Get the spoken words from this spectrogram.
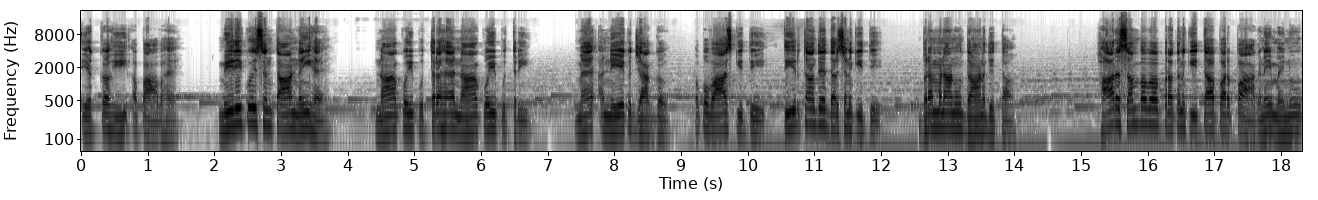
ਇੱਕ ਹੀ ਅਭਾਵ ਹੈ। ਮੇਰੀ ਕੋਈ ਸੰਤਾਨ ਨਹੀਂ ਹੈ। ਨਾ ਕੋਈ ਪੁੱਤਰ ਹੈ, ਨਾ ਕੋਈ ਪੁੱਤਰੀ। ਮੈਂ ਅਨੇਕ ਜਗ ਉਪਵਾਸ ਕੀਤੇ, ਤੀਰਥਾਂ ਦੇ ਦਰਸ਼ਨ ਕੀਤੇ, ਬ੍ਰਾਹਮਣਾਂ ਨੂੰ ਦਾਨ ਦਿੱਤਾ। ਹਰ ਸੰਭਵ ਪ੍ਰਤਨ ਕੀਤਾ, ਪਰ ਭਾਗ ਨੇ ਮੈਨੂੰ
